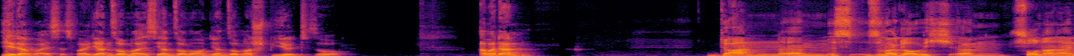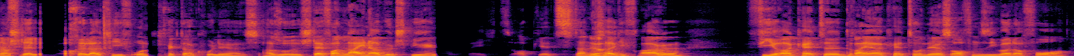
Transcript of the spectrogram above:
jeder weiß es, weil Jan Sommer ist Jan Sommer und Jan Sommer spielt. So. Aber dann. Dann ähm, ist, sind wir, glaube ich, ähm, schon an einer Stelle, auch relativ unspektakulär ist. Also Stefan Leiner wird spielen ob jetzt, dann ja. ist halt die Frage, Viererkette, Dreierkette und er ist offensiver davor.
